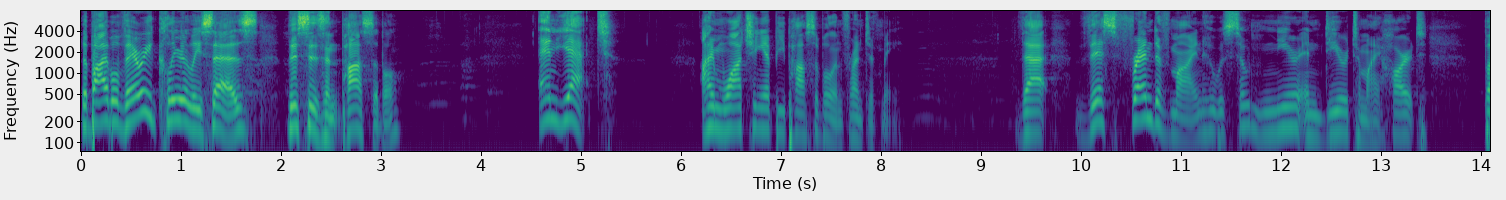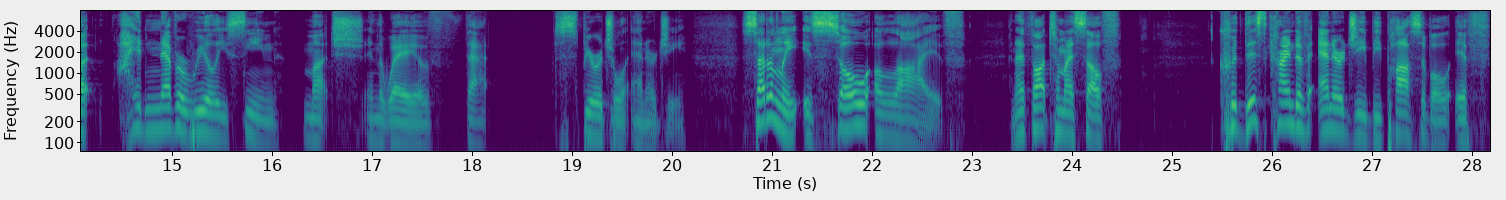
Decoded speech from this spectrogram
The Bible very clearly says this isn't possible. And yet, I'm watching it be possible in front of me. That this friend of mine, who was so near and dear to my heart, but I had never really seen much in the way of that spiritual energy, suddenly is so alive. And I thought to myself, could this kind of energy be possible if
